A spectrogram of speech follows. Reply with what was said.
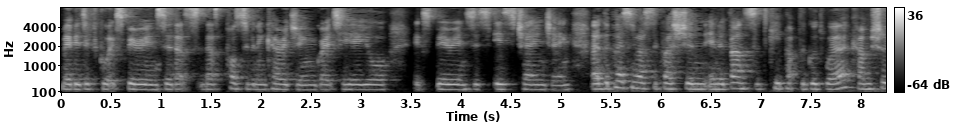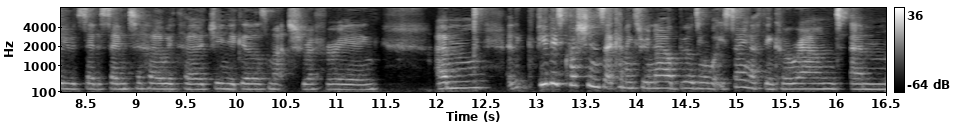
maybe a difficult experience. So that's that's positive and encouraging. Great to hear your experience is, is changing. Uh, the person who asked the question in advance said to keep up the good work. I'm sure you would say the same to her with her junior girls match refereeing. Um, a few of these questions that are coming through now, building on what you're saying, I think, around um,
